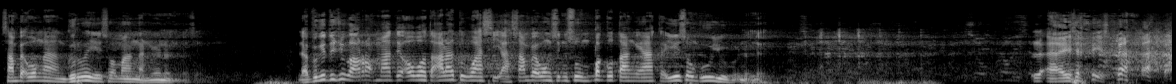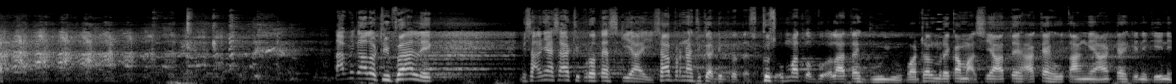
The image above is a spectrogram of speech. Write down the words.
Sampai wong nganggur ya iso mangan ngono. Nah begitu juga rahmati Allah Ta'ala itu wasiah. Sampai wong sing sumpah utangnya akeh ya iso guyu. Iya, Tapi kalau dibalik, misalnya saya diprotes kiai, saya pernah juga diprotes. Gus umat kok buat latih guyu, padahal mereka maksiateh akeh, hutangnya akeh, gini-gini.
